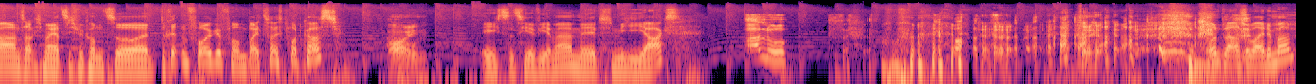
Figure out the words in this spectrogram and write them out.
Dann sag ich mal herzlich willkommen zur dritten Folge vom Bite Size Podcast. Moin. Ich sitze hier wie immer mit Michi Jags Hallo. und Lars Weidemann.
